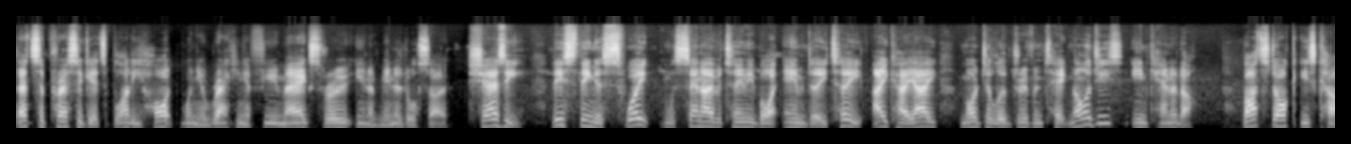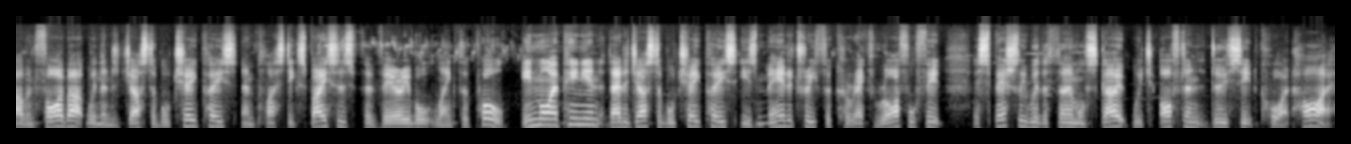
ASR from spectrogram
That suppressor gets bloody hot when you're racking a few mags through in a minute or so. Chassis. This thing is sweet, was sent over to me by MDT, aka Modular Driven Technologies in Canada. Buttstock is carbon fibre with an adjustable cheek piece and plastic spacers for variable length of pull. In my opinion, that adjustable cheek piece is mandatory for correct rifle fit, especially with a thermal scope, which often do sit quite high.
